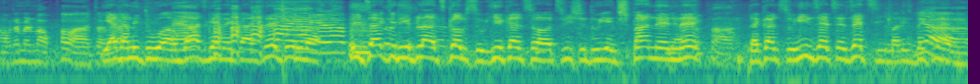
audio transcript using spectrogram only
auch damit man auch Power hat. dann, Ja, ne? damit du auch Ja. Gas geben kannst, ne? Ja, genau. Ich zeig dir den Platz, kommst du. Hier kannst du auch zwischendurch entspannen, Ja, ne? super. Da kannst du hinsetzen, setz dich mal, ist bequem. Ja.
